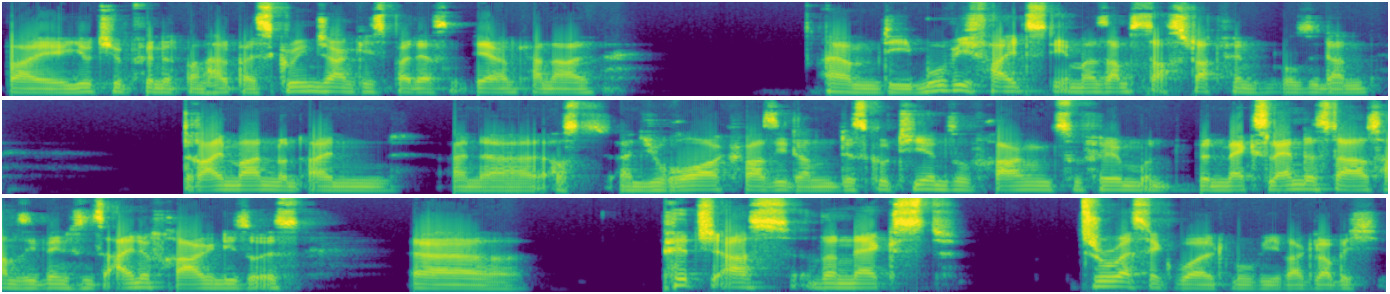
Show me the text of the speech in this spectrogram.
Bei YouTube findet man halt bei Screen Junkies, bei dessen, deren Kanal, ähm, die Movie Fights, die immer samstags stattfinden, wo sie dann drei Mann und ein, eine, aus, ein Juror quasi dann diskutieren, so Fragen zu Filmen. Und wenn Max Landis da ist, haben sie wenigstens eine Frage, die so ist: äh, Pitch us the next Jurassic World Movie, war, glaube ich,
